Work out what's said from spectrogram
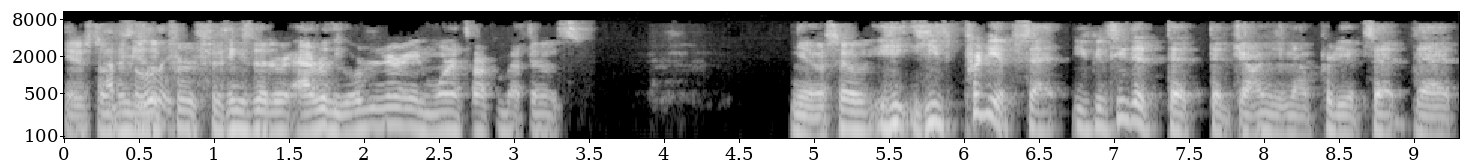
You know, sometimes Absolutely. you look for, for things that are out of the ordinary and want to talk about those. You know, so he, he's pretty upset. You can see that, that, that John is now pretty upset that,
